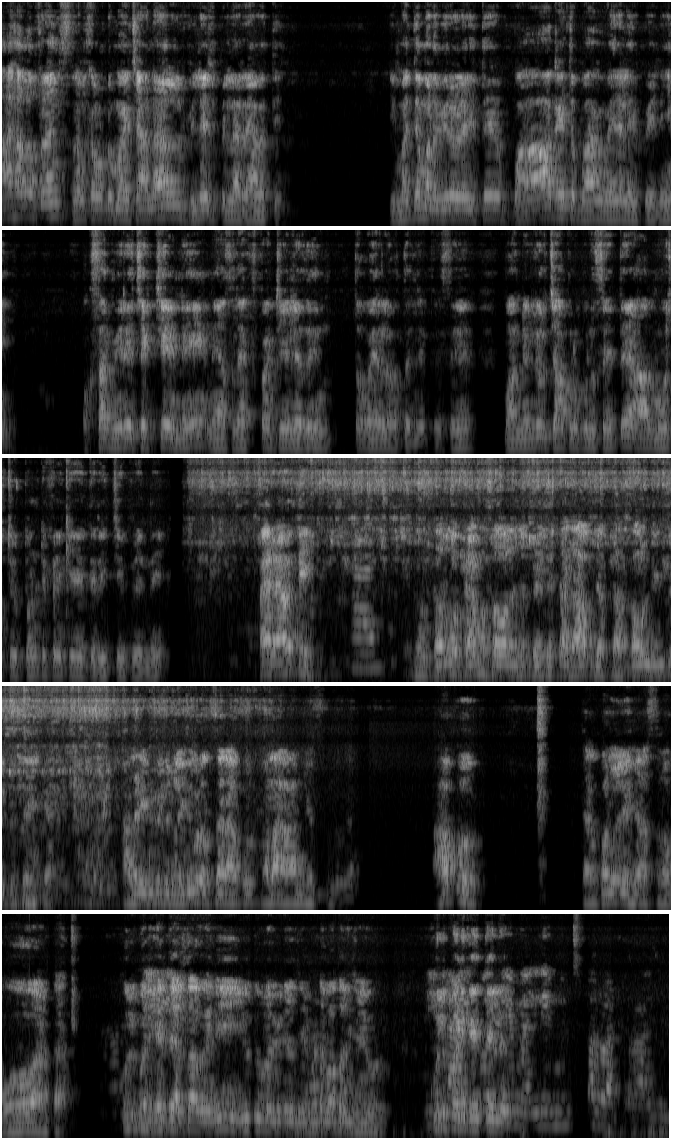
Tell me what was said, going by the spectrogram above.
Hi hello friends welcome to my channel village పిల్ల రేవతి ఈ మధ్య మన వీడియోలు అయితే బాగా అయితే బాగా వైరల్ అయిపోయినాయి. ఒకసారి మీరే చెక్ చేయండి. నేను అసలు ఎక్స్పెక్ట్ చేయలేదు. ఇంత వైరల్ అవుతుందని చెప్పేసి. మా నెల్లూరు చేపల పులుసు అయితే ఆల్మోస్ట్ ట్వంటీ ఫైవ్ కే అయితే రీచ్ అయిపోయింది. హాయ్ రేవతి నువ్వు త్వరలో ఫేమస్ అవ్వాలని చెప్పేసి అయితే అది ఆపు చెప్తా. సౌండ్ వినిపిస్తుంది సరిగ్గా. ఆల్రెడీ వినిపిస్తుంది. ఇది కూడా ఒకసారి ఆపు. మళ్ళీ ఆన్ చేసుకుంటూ కానీ ఆపు. పనులు చేసేస్తున్నావు. ఓ అంట. కూలి పనికి అయితే వెళ్తావు కానీ యూట్యూబ్లో వీడియోలు చేయమంటే మాత్రం చేయవు కూలి పనికి అయితే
